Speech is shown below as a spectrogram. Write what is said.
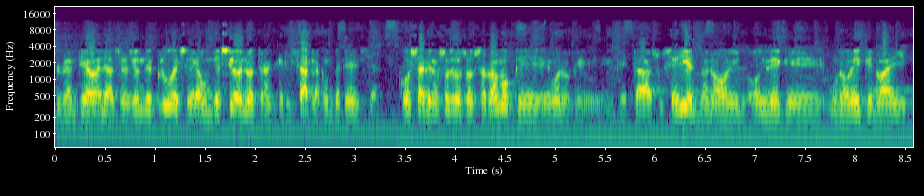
planteaba la Asociación de Clubes era un deseo de no extranjerizar la competencia, cosa que nosotros observamos que bueno que, que está sucediendo, ¿no? Hoy, hoy ve que uno ve que no hay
